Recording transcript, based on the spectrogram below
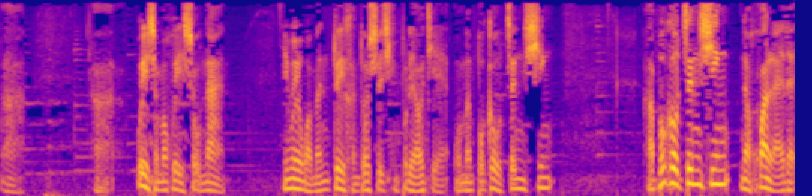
啊。啊，为什么会受难？因为我们对很多事情不了解，我们不够真心啊，不够真心，那换来的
